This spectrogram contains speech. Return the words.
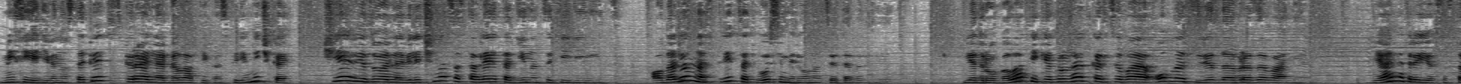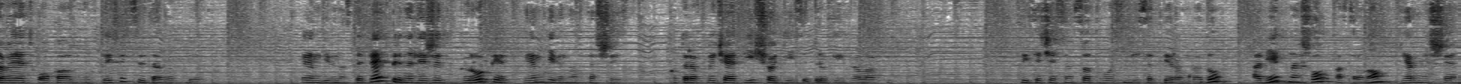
Мессия-95 – спиральная галактика с перемычкой, чья визуальная величина составляет 11 единиц, а удаленность 38 миллионов световых лет. Ядро галактики окружает кольцевая область звездообразования. Диаметр ее составляет около 2000 световых лет. М95 принадлежит к группе М96, которая включает еще 10 других галактик. В 1781 году объект нашел астроном Герми Шен,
